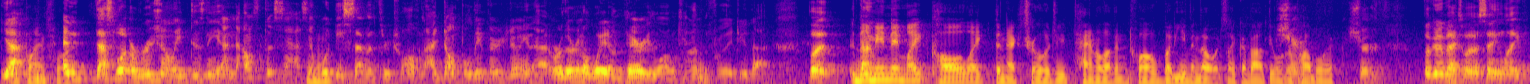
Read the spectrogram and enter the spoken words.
Yeah, plans for. and that's what originally Disney announced this as. Mm-hmm. It would be seven through twelve, and I don't believe they're doing that, or they're going to wait a very long time before they do that. But I mean, they might call like the next trilogy 10, 11, 12, but even though it's like about the Old Sure. Republic. Sure. But going back to what I was saying, like,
